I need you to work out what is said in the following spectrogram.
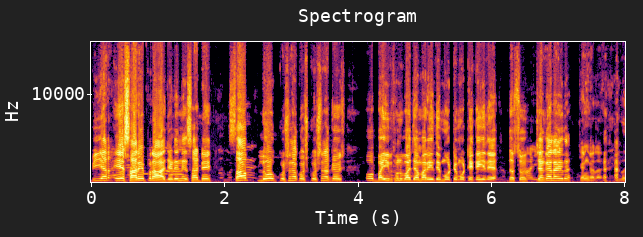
ਵੀ ਯਾਰ ਇਹ ਸਾਰੇ ਭਰਾ ਜਿਹੜੇ ਨੇ ਸਾਡੇ ਸਭ ਲੋਕ ਕੁਛ ਨਾ ਕੁਛ ਕੁਛ ਨਾ ਕੁਛ ਉਹ ਬਾਈ ਤੁਹਾਨੂੰ ਆਵਾਜ਼ਾਂ ਮਾਰੀ ਤੇ ਮੋٹے-ਮੋٹے ਕਹੀ ਜਾਂਦੇ ਦੱਸੋ ਚੰਗਾ ਲੱਗਦਾ? ਚੰਗਾ ਲੱਗਦਾ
